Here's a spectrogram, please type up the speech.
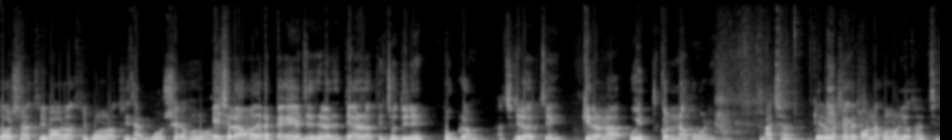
দশ রাত্রি বারো রাত্রি পনেরো রাত্রি থাকব সেরকম হয়। এছাড়া আমাদের একটা প্যাকেজ আছে সেটা হচ্ছে তেরো রাত্রি চোদ্দ দিনের প্রোগ্রাম আচ্ছা। যেটা হচ্ছে কেরালা উইথ কন্যাকুমারী। আচ্ছা কেরালার সাথে কন্যাকুমারীও থাকছে?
